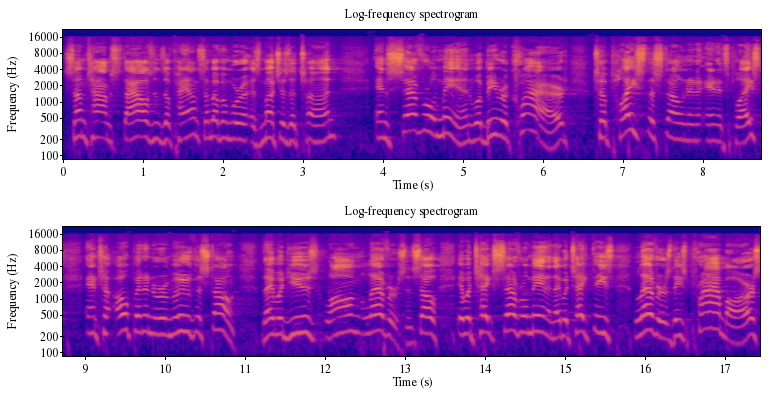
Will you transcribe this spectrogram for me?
sometimes thousands of pounds. Some of them were as much as a ton. And several men would be required to place the stone in, in, its place and to open and remove the stone. They would use long levers. And so it would take several men, and they would take these levers, these pry bars,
